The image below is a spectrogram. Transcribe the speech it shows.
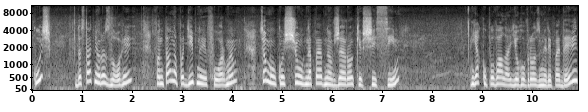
Кущ достатньо розлогий, фонтаноподібної форми. Цьому кущу, напевно, вже років 6-7. Я купувала його в розмірі П9,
